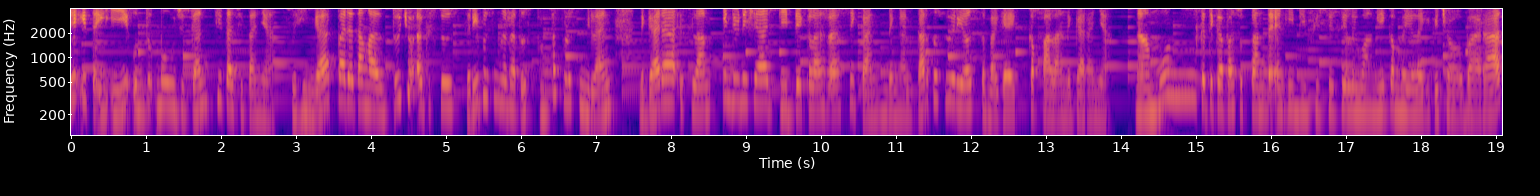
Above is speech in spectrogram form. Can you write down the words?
DITII untuk mewujudkan cita-citanya. Sehingga pada tanggal 7 Agustus 1949, negara Islam Indonesia dideklarasikan dengan Kartosuwiryo sebagai kepala negaranya. Namun, ketika pasukan TNI Divisi Siliwangi kembali lagi ke Jawa Barat,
